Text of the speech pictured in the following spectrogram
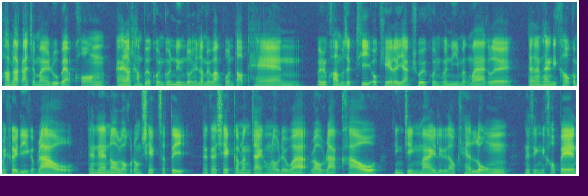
ความรักอาจจะมาในรูปแบบของการให้เราทำเพื่อคนคนหนึ่งโดยที่เราไม่หวังผลตอบแทน มันเป็นความรู้สึกที่โอเคเราอยากช่วยคนคนนี้มากๆเลย แต่ทั้งๆที่เขาก็ไม่เคยดีกับเรา แต่แน่นอนเราก็ต้องเช็คสติ แล้วก็เช็คกำลังใจของเราด้วยว่าเรารักเขาจริงๆไหมหรือเราแค่หลงในสิ่งที่เขาเป็น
